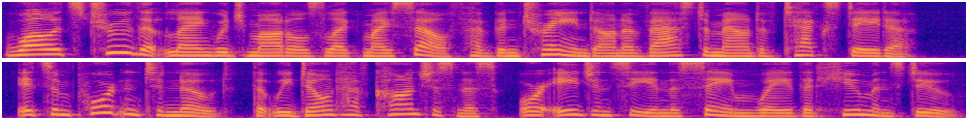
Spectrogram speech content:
While it's true that language models like myself have been trained on a vast amount of text data, it's important to note that we don't have consciousness or agency in the same way that humans do.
